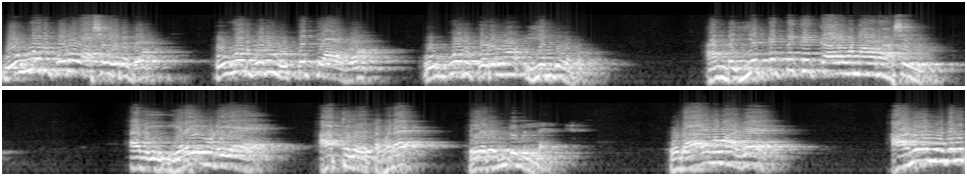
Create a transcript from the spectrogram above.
ஒவ்வொரு பொருள் அசைகிறதும் ஒவ்வொரு பொருள் உற்பத்தி ஆகிறதும் ஒவ்வொரு பொருளும் இயங்குவதும் அந்த இயக்கத்துக்கு காரணமான அசைவு அது இறைவனுடைய ஆற்றலை தவிர வேறொன்றும் இல்லை உதாரணமாக அணு முதல்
